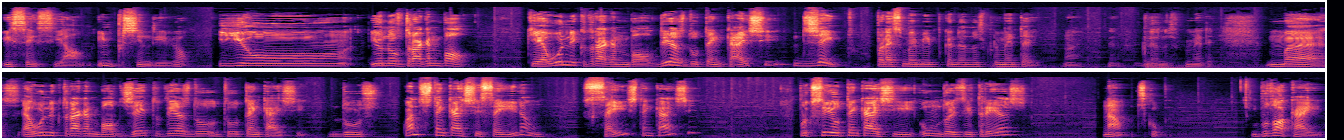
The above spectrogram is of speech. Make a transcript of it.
Essencial, imprescindível. E o. e o novo Dragon Ball. Que é o único Dragon Ball desde o Tenkaichi de jeito. Parece-me a mim porque ainda não experimentei, não é? Ainda não experimentei. Mas é o único Dragon Ball de jeito desde o do Tenkaichi. Dos. Quantos Tenkaichi saíram? Seis Tenkaichi? Porque saiu o Tenkaichi 1, 2 e 3. Não, desculpa. Budokai.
